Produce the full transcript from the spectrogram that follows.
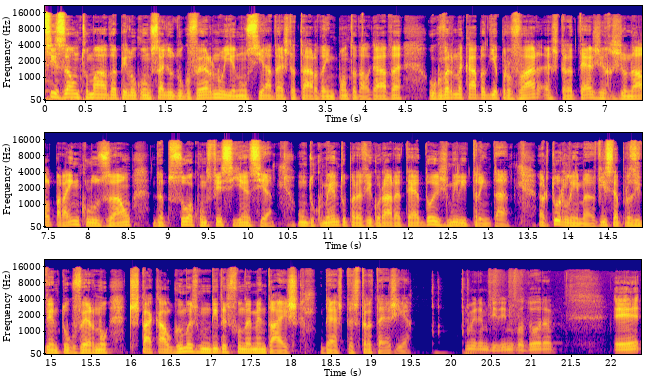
Decisão tomada pelo Conselho do Governo e anunciada esta tarde em Ponta Delgada, o Governo acaba de aprovar a Estratégia Regional para a Inclusão da Pessoa com Deficiência, um documento para vigorar até 2030. Artur Lima, vice-presidente do Governo, destaca algumas medidas fundamentais desta estratégia. A primeira medida inovadora é,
